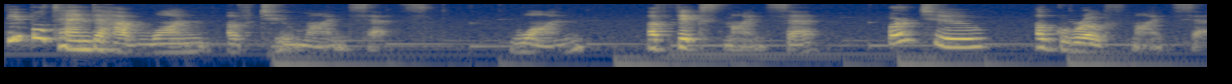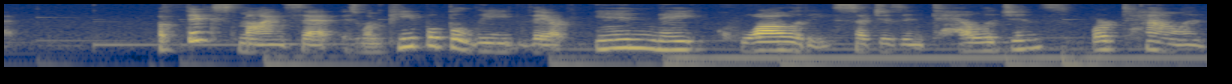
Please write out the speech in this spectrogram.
People tend to have one of two mindsets one, a fixed mindset, or two, a growth mindset. A fixed mindset is when people believe their innate qualities, such as intelligence or talent,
